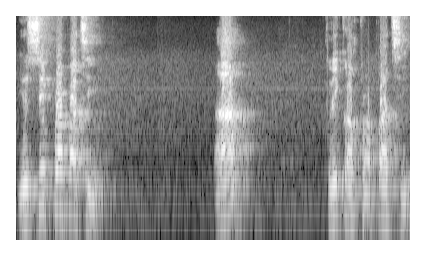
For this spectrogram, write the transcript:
you see property. Huh? Click on property.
